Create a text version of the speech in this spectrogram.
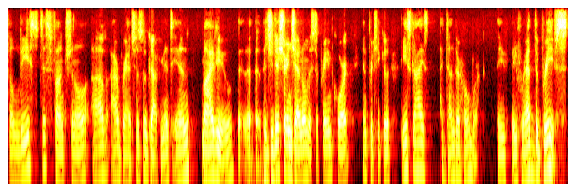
the least dysfunctional of our branches of government, in my view. The, the, the judiciary in general, and the Supreme Court in particular, these guys have done their homework. They've, they've read the briefs.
